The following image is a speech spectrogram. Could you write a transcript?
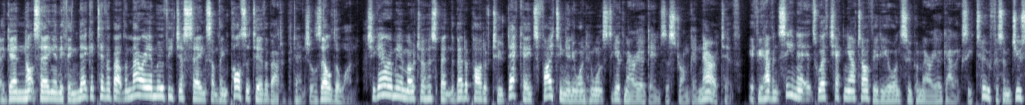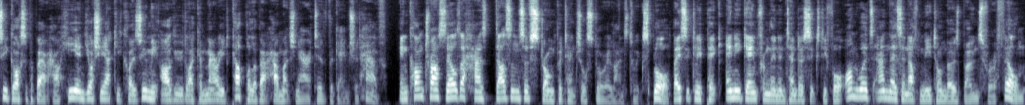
Again, not saying anything negative about the Mario movie, just saying something positive about a potential Zelda one. Shigeru Miyamoto has spent the better part of two decades fighting anyone who wants to give Mario games a stronger narrative. If you haven't seen it, it's worth checking out our video on Super Mario Galaxy 2 for some juicy gossip about how he and Yoshiaki Koizumi argued like a married couple about how much narrative the game should have. In contrast, Zelda has dozens of strong potential storylines to explore. Basically pick any game from the Nintendo 64 onwards and there's enough meat on those bones for a film,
